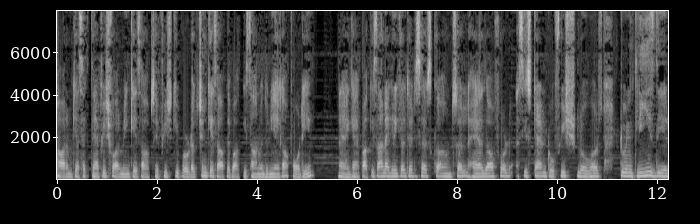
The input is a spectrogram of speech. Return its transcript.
और हम कह सकते हैं फ़िश फ़ार्मिंग के हिसाब से फ़िश की प्रोडक्शन के हिसाब से पाकिस्तान में दुनिया का फोर्टीन रैंक है। Pakistan agriculture research council has offered assistant to fish growers to increase their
